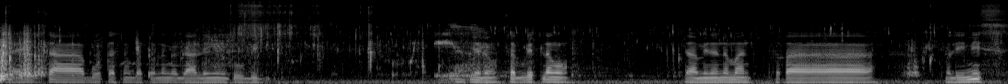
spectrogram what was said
Dahil sa butas ng bato nanggagaling yung tubig. Yan o, saglit lang o. Dami na naman. Saka malinis.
